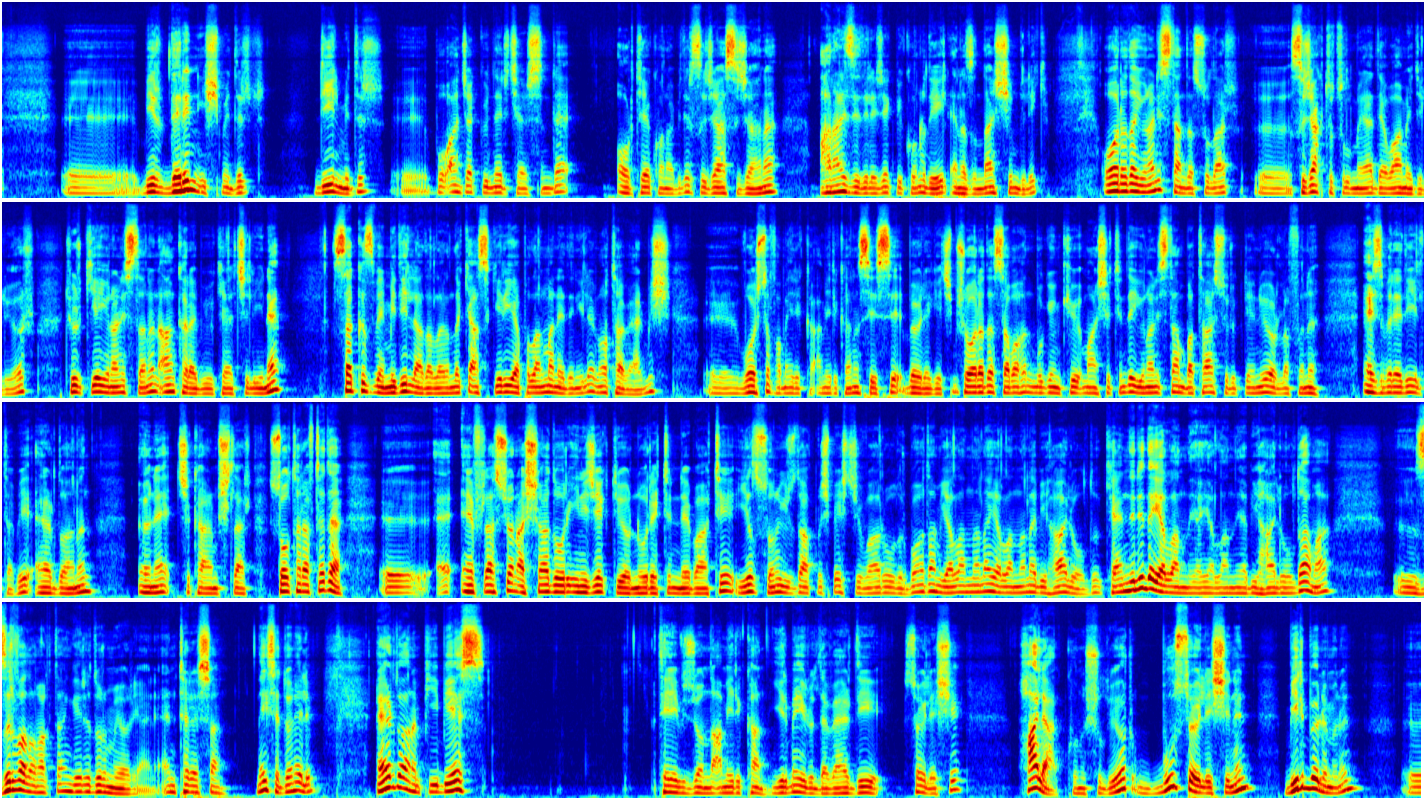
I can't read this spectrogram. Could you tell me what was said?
Ee, bir derin iş midir? Değil midir? Ee, bu ancak günler içerisinde ortaya konabilir. Sıcağı sıcağına analiz edilecek bir konu değil en azından şimdilik. O arada Yunanistan'da sular e, sıcak tutulmaya devam ediliyor. Türkiye Yunanistan'ın Ankara Büyükelçiliğine Sakız ve Midilli adalarındaki askeri yapılanma nedeniyle nota vermiş. E, Voice of America, Amerika'nın sesi böyle geçmiş. O arada sabahın bugünkü manşetinde Yunanistan batağa sürükleniyor lafını ezbere değil tabii Erdoğan'ın öne çıkarmışlar. Sol tarafta da e, e enflasyon aşağı doğru inecek diyor Nurettin Nebati. Yıl sonu %65 civarı olur. Bu adam yalanlana yalanlana bir hal oldu. Kendini de yalanlaya yalanlaya bir hal oldu ama e, zırvalamaktan geri durmuyor yani. Enteresan. Neyse dönelim. Erdoğan'ın PBS televizyonda Amerikan 20 Eylül'de verdiği söyleşi hala konuşuluyor. Bu söyleşinin bir bölümünün e,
